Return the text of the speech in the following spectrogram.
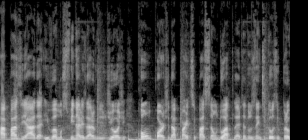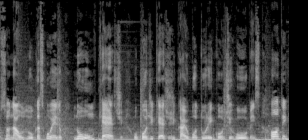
Rapaziada, e vamos finalizar o vídeo de hoje com um corte da participação do atleta 212 profissional Lucas Coelho no Uncast, o podcast de Caio Botura e Coach Rubens. Ontem,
